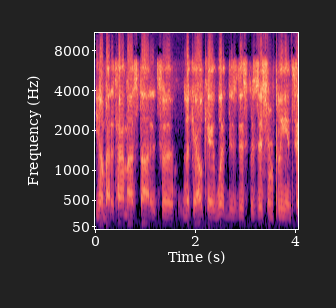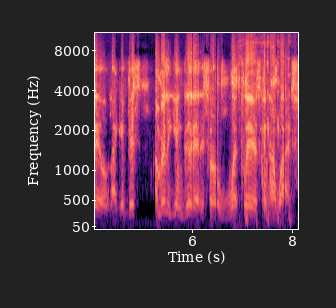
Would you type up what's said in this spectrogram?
you know, by the time I started to look at, okay, what does this position really entail? Like, if this, I'm really getting good at it. So, what players can I watch?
